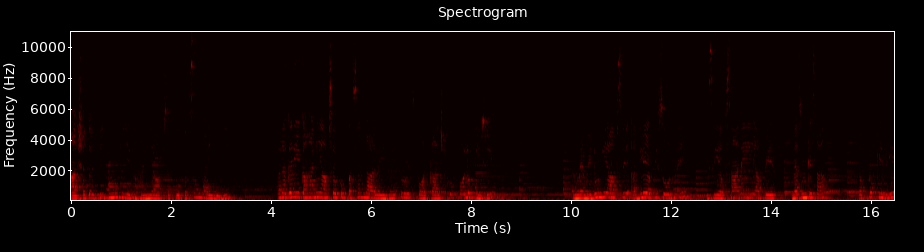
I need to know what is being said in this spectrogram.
आशा करती हूँ कि ये कहानी आप सबको पसंद आई होगी। और अगर ये कहानी आप सबको पसंद आ रही है तो इस पॉडकास्ट को फॉलो कीजिए। और मैं मिलूँगी आपसे अगले एपिसोड में किसी अफसाने या फिर नज़म के साथ। तब तक के लिए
